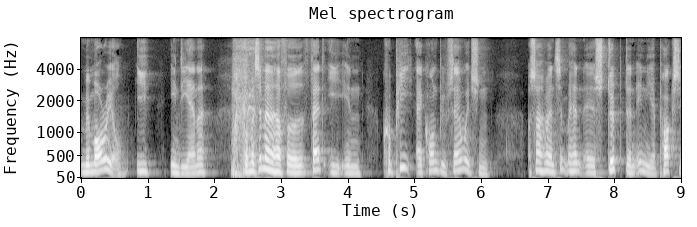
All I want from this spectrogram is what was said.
Memorial i Indiana, hvor man simpelthen har fået fat i en kopi af corned beef sandwichen, og så har man simpelthen øh, støbt den ind i epoxy.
